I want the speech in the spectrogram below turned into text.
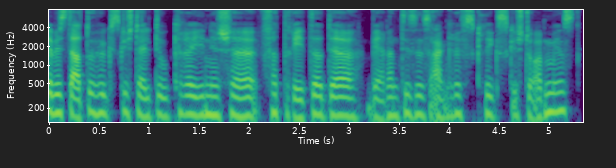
der bis dato höchstgestellte ukrainische Vertreter, der während dieses Angriffskriegs gestorben ist.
